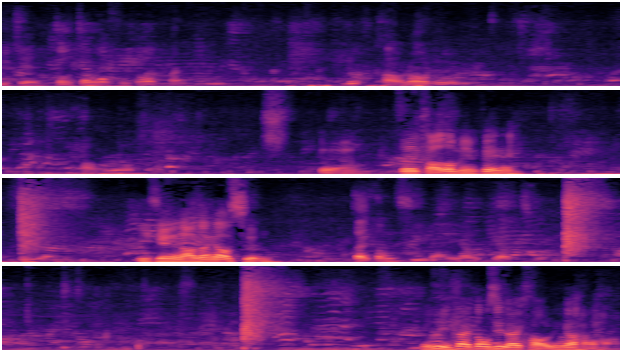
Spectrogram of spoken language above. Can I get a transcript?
以前高中我是多烤肉路，烤肉对啊，这个烤肉免费呢，是啊，以前好像要钱。带东西来要要钱。可是你带东西来烤应该还好，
